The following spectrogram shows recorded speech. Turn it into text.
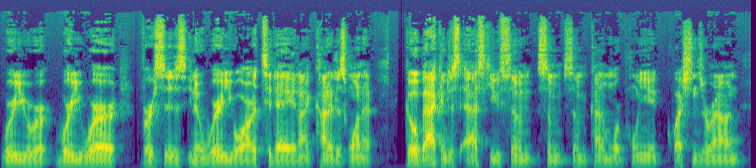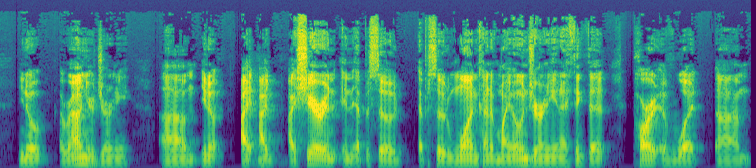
where you were where you were versus you know where you are today, and I kind of just want to go back and just ask you some some some kind of more poignant questions around you know around your journey. Um, you know, I, I I share in in episode episode one kind of my own journey, and I think that part of what um,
